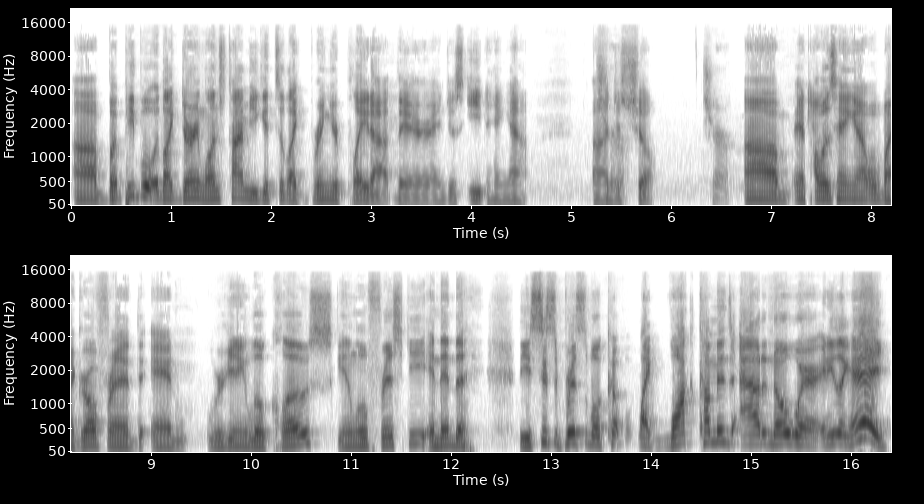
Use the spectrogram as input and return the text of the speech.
Uh, but people like during lunchtime, you get to like bring your plate out there and just eat and hang out, uh, Sure. just chill. Sure. Um, and I was hanging out with my girlfriend, and we are getting a little close, getting a little frisky, and then the the assistant principal co- like walk comes out of nowhere, and he's like, "Hey!"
